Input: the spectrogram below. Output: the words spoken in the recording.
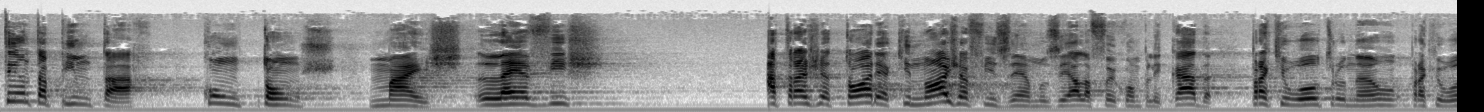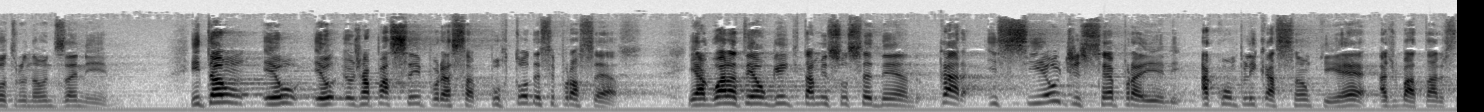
tenta pintar com tons mais leves a trajetória que nós já fizemos e ela foi complicada para que o outro não para que o outro não desanime. Então eu, eu, eu já passei por essa por todo esse processo. E agora tem alguém que está me sucedendo. Cara, e se eu disser para ele a complicação que é, as batalhas,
